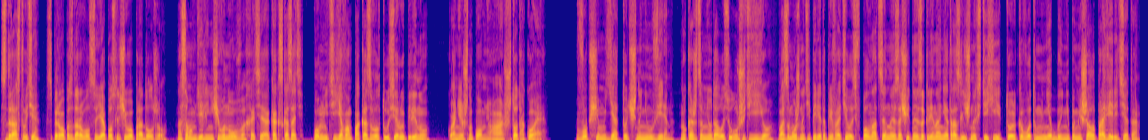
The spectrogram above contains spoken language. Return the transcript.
«Здравствуйте», — сперва поздоровался я, после чего продолжил. «На самом деле ничего нового, хотя, как сказать, помните, я вам показывал ту серую пелену?» «Конечно помню. А что такое?» В общем, я точно не уверен, но кажется, мне удалось улучшить ее. Возможно, теперь это превратилось в полноценное защитное заклинание от различных стихий, только вот мне бы не помешало проверить это.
